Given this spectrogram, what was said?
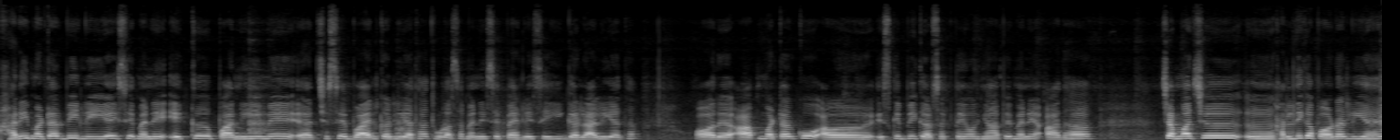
हरी मटर भी ली है, इसे मैंने एक पानी में अच्छे से बॉयल कर लिया था थोड़ा सा मैंने इसे पहले से ही गला लिया था। और आप मटर को स्किप भी कर सकते हैं और यहाँ पे मैंने आधा चम्मच हल्दी का पाउडर लिया है,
